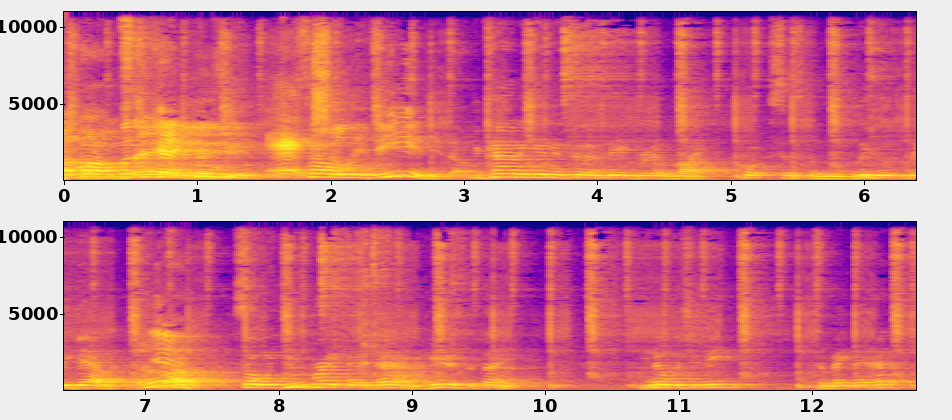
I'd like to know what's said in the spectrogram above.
No, Paul, what but you can't prove you- he actually did it though. You kind of get into the nitty gritty of like court system and legal legality. Yeah. right? So when you break that down, here's the thing. You know what you need to make that happen?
